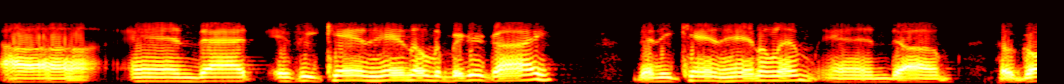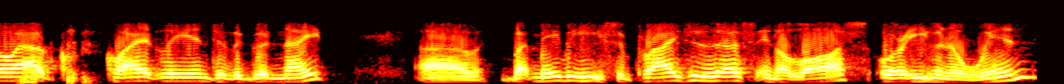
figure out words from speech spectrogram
Uh, and that if he can't handle the bigger guy, then he can't handle him, and um, he'll go out qu- quietly into the good night. Uh, but maybe he surprises us in a loss or even a win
